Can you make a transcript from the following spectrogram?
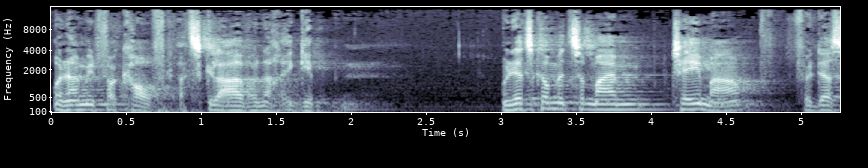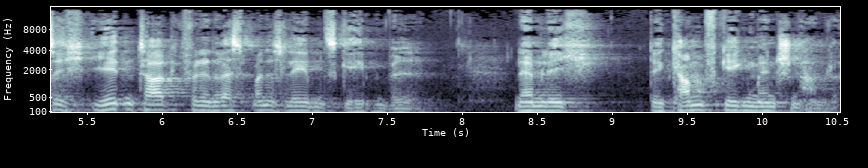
und haben ihn verkauft als Sklave nach Ägypten. Und jetzt kommen wir zu meinem Thema, für das ich jeden Tag für den Rest meines Lebens geben will, nämlich den Kampf gegen Menschenhandel.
